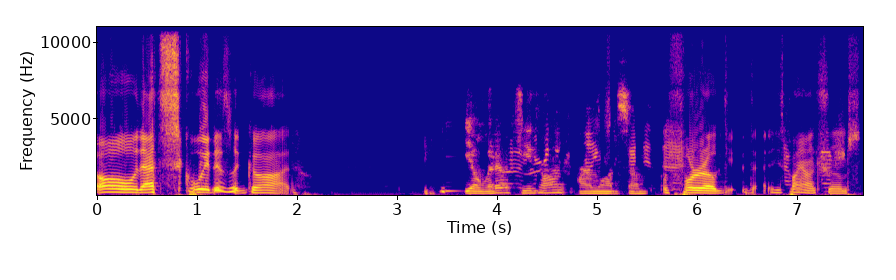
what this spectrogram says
Oh, that squid is a god. Yo, whatever he's on, I want some. For real, he's probably on shrooms.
